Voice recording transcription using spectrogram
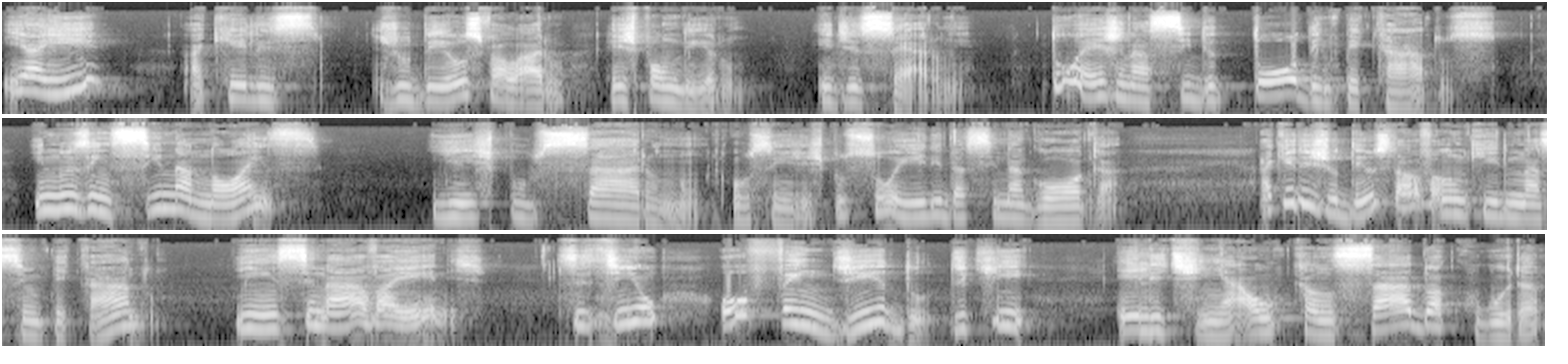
E aí, aqueles judeus falaram, responderam e disseram-lhe: Tu és nascido todo em pecados e nos ensina a nós. E expulsaram-no, ou seja, expulsou ele da sinagoga. Aqueles judeus estavam falando que ele nasceu em pecado e ensinava a eles. Se tinham ofendido de que ele tinha alcançado a cura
